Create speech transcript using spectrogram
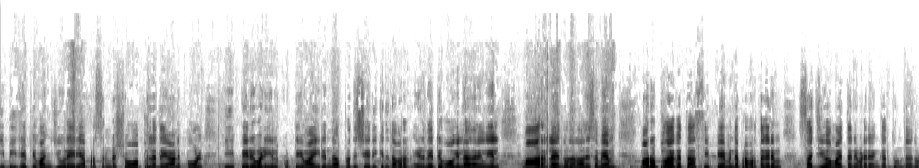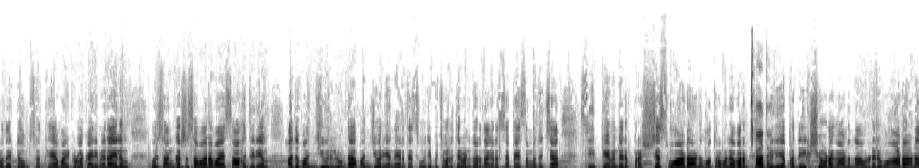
ഈ B J P Vanchiyoor area president ശോഭലതയാണ് ഇപ്പോൾ ഈ പെരുവഴിയിൽ കുട്ടിയുമായി ഇരുന്ന് പ്രതിഷേധിക്കുന്നത്. അവർ എഴുന്നേറ്റ് പോകില്ല. അല്ലെങ്കിൽ മാറില്ല എന്ന് പറയുന്നത് അതേസമയം മറുഭാഗത്ത് സി പി എമ്മിന്റെ പ്രവർത്തകരും സജീവമായി തന്നെ ഇവിടെ രംഗത്തുണ്ട് എന്നുള്ളത് ഏറ്റവും ശ്രദ്ധേയമായിട്ടുള്ള കാര്യം. ഏതായാലും ഒരു സംഘർഷ സമാനമായ സാഹചര്യം അത് വഞ്ചൂരിലുണ്ട് വഞ്ചൂർ ഞാൻ നേരത്തെ സൂചിപ്പിച്ച പോലെ തിരുവനന്തപുരം നഗരസഭയെ സംബന്ധിച്ച സി പി എമ്മിന്റെ ഒരു പ്രഷ്യസ് വാർഡാണ്. മാത്രമല്ല അവർ വലിയ പ്രതീക്ഷയോടെ കാണുന്ന അവരുടെ ഒരു വാർഡാണ്.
